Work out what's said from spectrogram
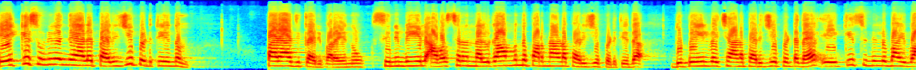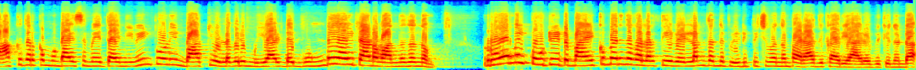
എ കെ സുനിൽ എന്നയാളെ പരിചയപ്പെടുത്തിയെന്നും പരാതിക്കാരി പറയുന്നു. സിനിമയിൽ അവസരം നൽകാമെന്ന് പറഞ്ഞാണ് പരിചയപ്പെടുത്തിയത്. ദുബൈയിൽ വെച്ചാണ് പരിചയപ്പെട്ടത്. എ കെ സുനിലുമായി വാക്കുതർക്കം ഉണ്ടായ സമയത്ത് നിവിൻ പോളിയും ബാക്കിയുള്ളവരും ഇയാളുടെ ഗുണ്ടയായിട്ടാണ് വന്നതെന്നും റൂമിൽ പൂട്ടിയിട്ട് മയക്കുമരുന്ന് കലർത്തിയ വെള്ളം തന്ന് പീഡിപ്പിച്ചുവെന്നും പരാതിക്കാരി ആരോപിക്കുന്നുണ്ട്.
